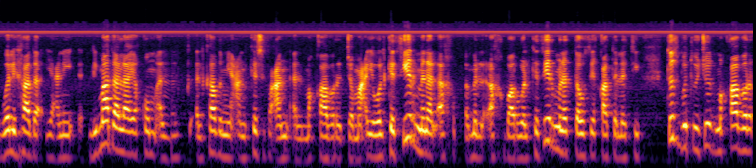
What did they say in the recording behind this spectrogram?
ولهذا يعني لماذا لا يقوم الكاظمي عن كشف عن المقابر الجماعية؟ والكثير من من الأخبار والكثير من التوثيقات التي تثبت وجود مقابر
